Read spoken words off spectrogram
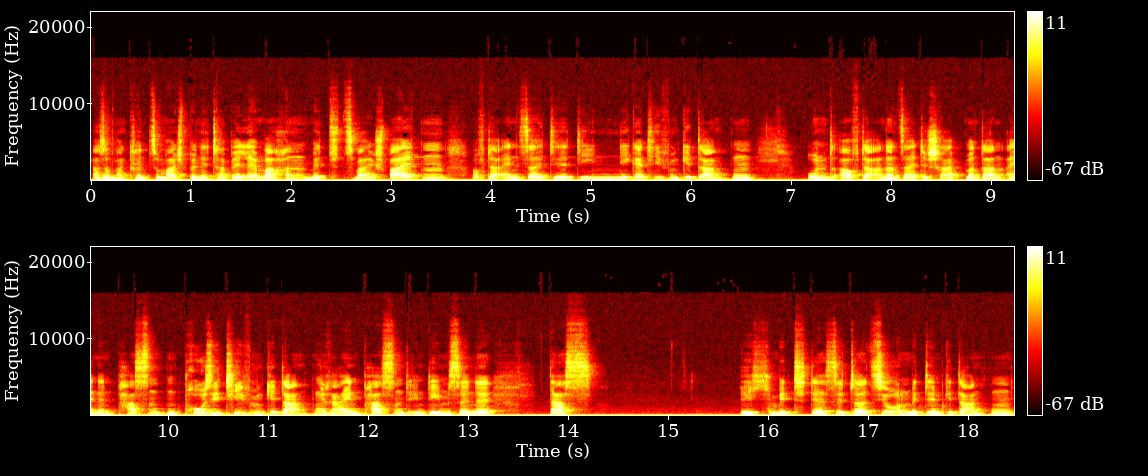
Also man könnte zum Beispiel eine Tabelle machen mit zwei Spalten. Auf der einen Seite die negativen Gedanken und auf der anderen Seite schreibt man dann einen passenden positiven Gedanken rein, passend in dem Sinne, dass ich mit der Situation, mit dem Gedanken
